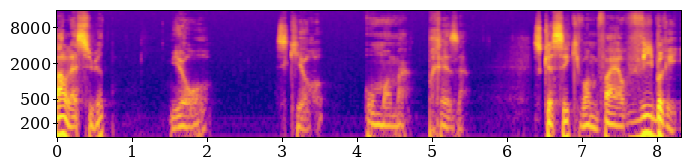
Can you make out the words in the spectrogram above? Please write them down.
Par la suite, il y aura ce qu'il y aura au moment présent. Ce que c'est qui va me faire vibrer.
